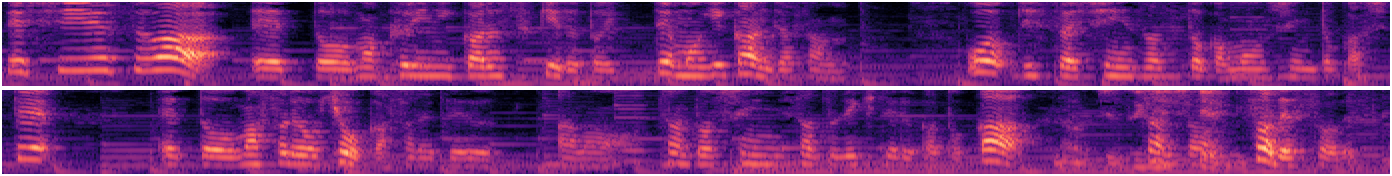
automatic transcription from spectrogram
で、CS は、えっと、まあ、クリニカルスキルといって、模擬患者さんを実際診察とか問診とかして、えっと、まあ、それを評価されてる。あの、ちゃんと診察できてるかとか、実ちゃんと技試験そうです、そうです。っ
